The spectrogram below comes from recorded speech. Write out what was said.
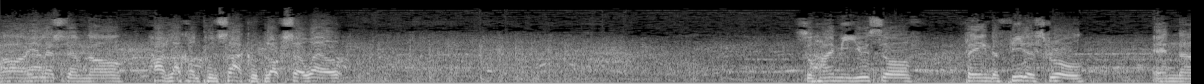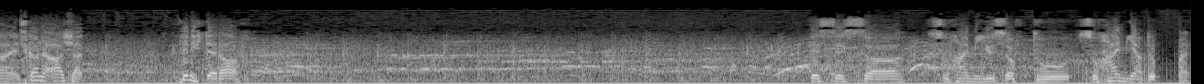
Oh, he lets them know. Hard luck on Punsak, who blocked so well. Suhaimi Yusof playing the feeder's role and uh, Iskandar Arshad finished that off. This is uh, Suhaimi Yusof to Suhaimi Abdul Rahman.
